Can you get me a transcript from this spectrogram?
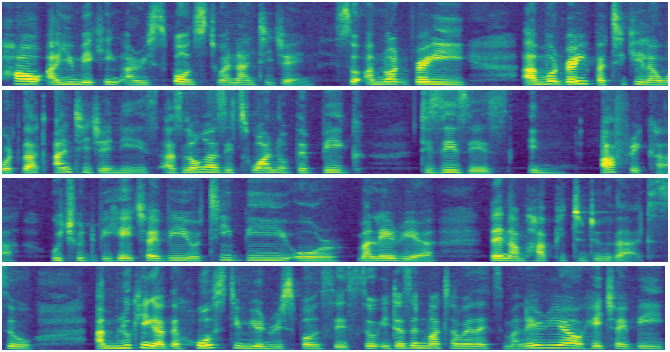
how are you making a response to an antigen? So I'm not very, I'm not very particular what that antigen is, as long as it's one of the big diseases in Africa, which would be HIV or TB or malaria, then I'm happy to do that. So I'm looking at the host immune responses. So it doesn't matter whether it's malaria or HIV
